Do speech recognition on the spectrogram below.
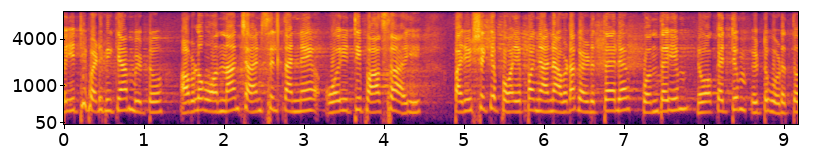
ഇ ടി പഠിപ്പിക്കാൻ വിട്ടു. അവൾ ഒന്നാം ചാൻസിൽ തന്നെ ഒ ഇ ടി പാസ്സായി പരീക്ഷയ്ക്ക് പോയപ്പോൾ ഞാൻ അവിടെ കഴുത്തേൽ കൊന്തയും ലോക്കറ്റും ഇട്ട് കൊടുത്തു.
